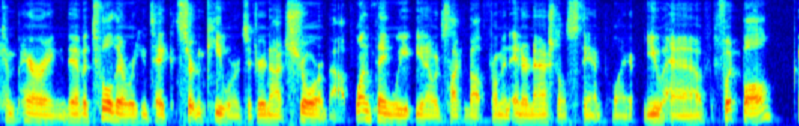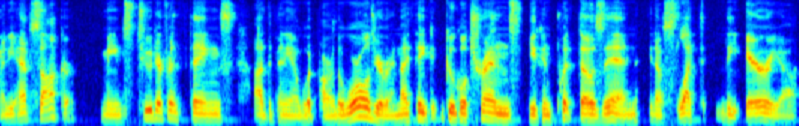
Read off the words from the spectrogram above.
comparing. They have a tool there where you take certain keywords if you're not sure about. One thing we, you know, it's talking about from an international standpoint, you have football and you have soccer means two different things uh, depending on what part of the world you're in. I think Google Trends, you can put those in, you know, select the area,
